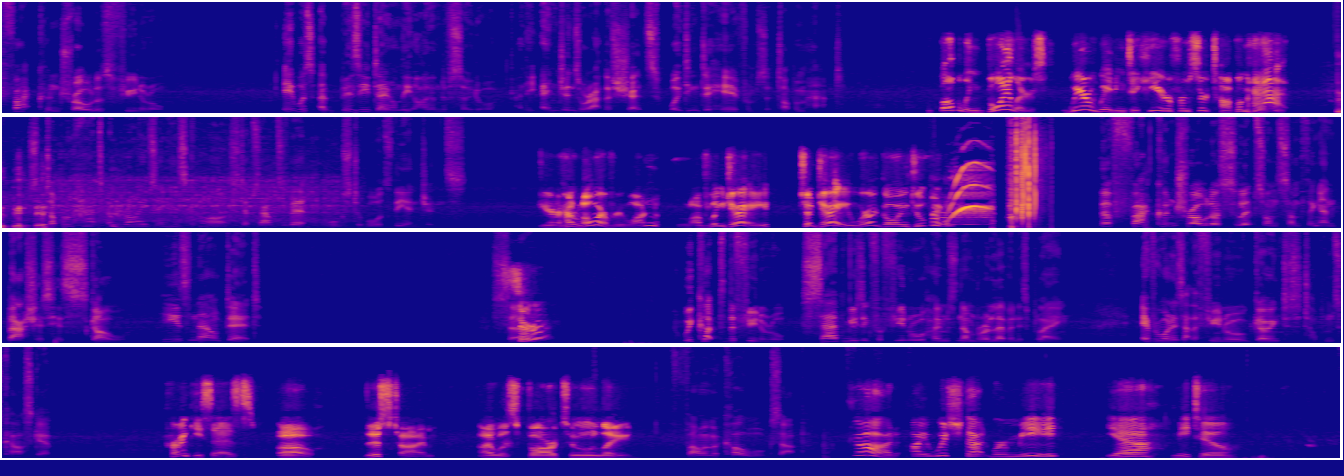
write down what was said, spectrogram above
Fat Controller's funeral. It was a busy day on the island of Sodor, and the engines were at the sheds, waiting to hear from Sir Topham Hatt. Bubbling boilers! We're waiting to hear from Sir Topham Hatt! Sir Topham Hatt arrives in his car, steps out of it, walks towards the engines. Yeah, hello everyone! Lovely day! Today we're going to. The Fat Controller slips on something and bashes his skull. He is now dead. Sir? We cut to the funeral. Sad music for Funeral Homes number 11 is playing. Everyone is at the funeral, going to Sir Topham's casket. Cranky says, Oh, this time I was far too late. Farmer McColl walks up. God, I wish that were me. Yeah, me too.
